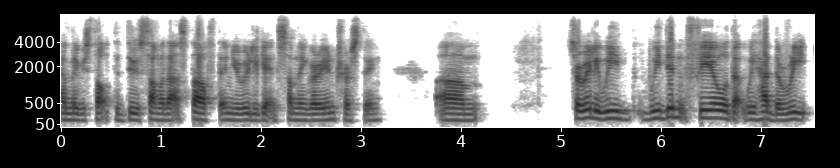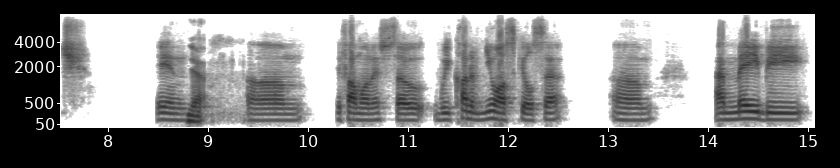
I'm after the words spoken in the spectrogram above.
and maybe start to do some of that stuff, then you really get into something very interesting. Um, so really, we we didn't feel that we had the reach in. Yeah. Um, if I'm honest, so we kind of knew our skill set, um, and maybe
